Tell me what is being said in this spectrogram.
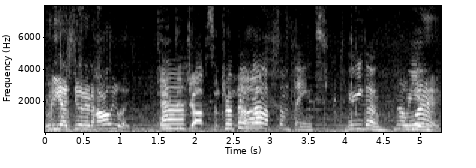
What are you guys doing in Hollywood? Came Uh, to drop something Dropping off. off some things. Here you go. No for way.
